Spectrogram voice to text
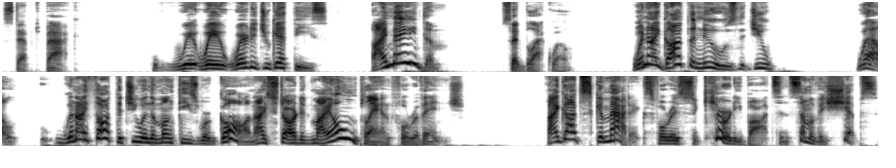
stepped back. Where, where, where did you get these? I made them, said Blackwell. When I got the news that you. Well, when I thought that you and the monkeys were gone, I started my own plan for revenge. I got schematics for his security bots and some of his ships.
